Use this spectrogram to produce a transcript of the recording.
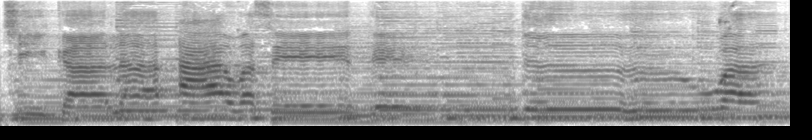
力合わせて。Do は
